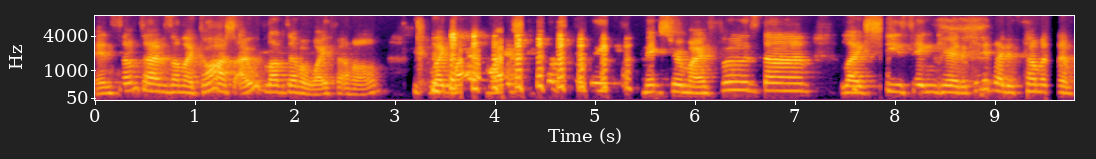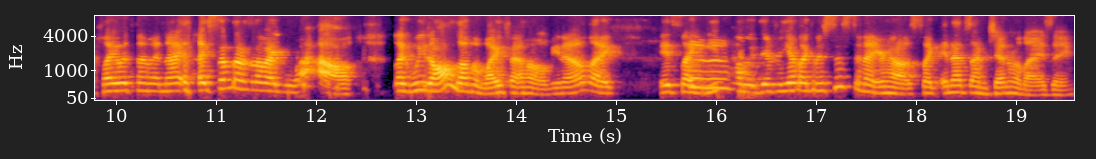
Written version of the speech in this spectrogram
And sometimes I'm like, gosh, I would love to have a wife at home. Like my wife me, make sure my food's done. Like she's taking care of the kids. I just come in and play with them at night. Like sometimes I'm like, wow, like we'd all love a wife at home, you know? Like it's like you uh. have a different, you have like an assistant at your house. Like, and that's, I'm generalizing.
